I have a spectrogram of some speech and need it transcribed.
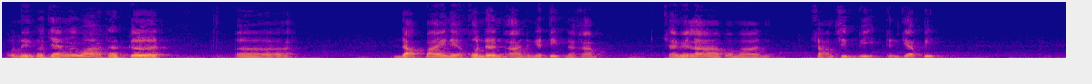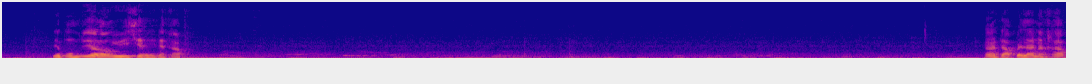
โหมดหนึ่งเขาแจ้งไว้ว่าถ้าเกิด ดับไปเนี่ยคนเดินผ่านถึงจะติดนะครับ ใช้เวลาประมาณ 30 วิถึงจะปิด เดี๋ยวผมจะลองอยู่เฉยๆนะครับดับไปแล้วนะครับ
